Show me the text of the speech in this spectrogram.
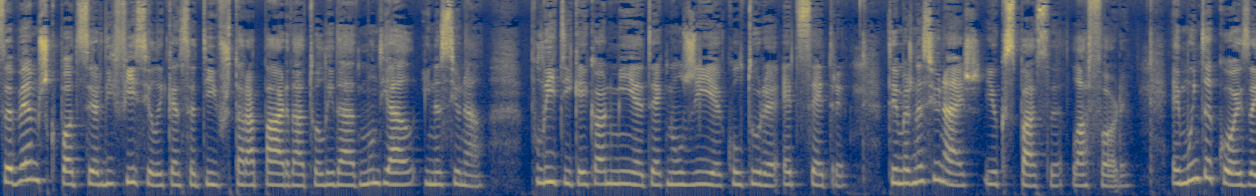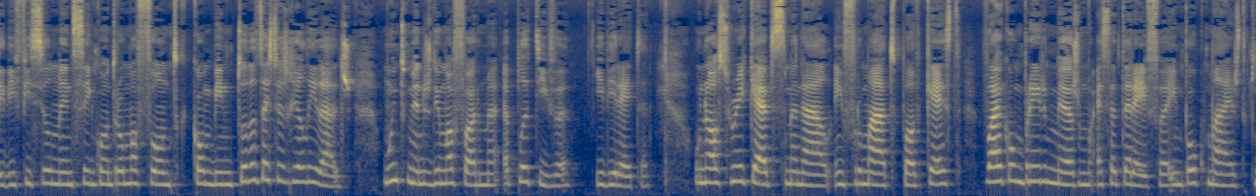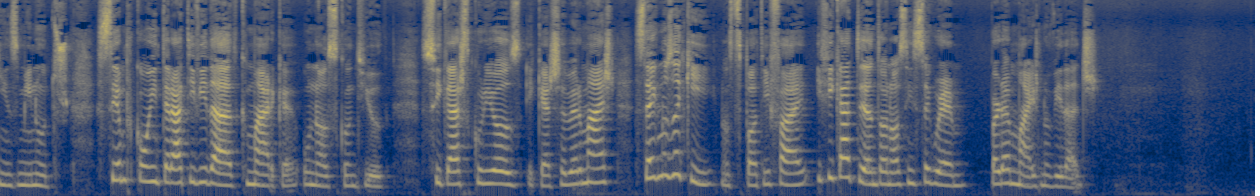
Sabemos que pode ser difícil e cansativo estar a par da atualidade mundial e nacional, política, economia, tecnologia, cultura, etc. Temas nacionais e o que se passa lá fora. É muita coisa e dificilmente se encontra uma fonte que combine todas estas realidades, muito menos de uma forma apelativa e direta. O nosso recap semanal em formato podcast vai cumprir mesmo essa tarefa em pouco mais de 15 minutos, sempre com a interatividade que marca o nosso conteúdo. Se ficaste curioso e queres saber mais, segue-nos aqui no Spotify e fica atento ao nosso Instagram para mais novidades.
